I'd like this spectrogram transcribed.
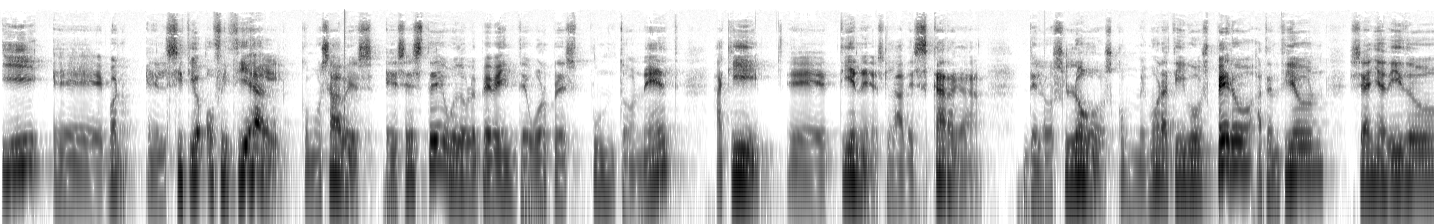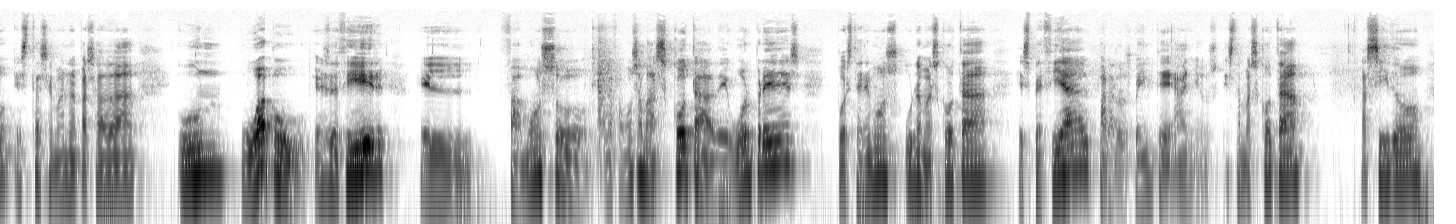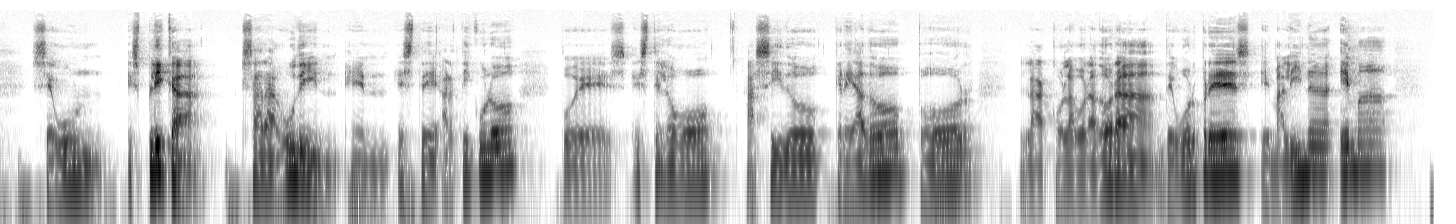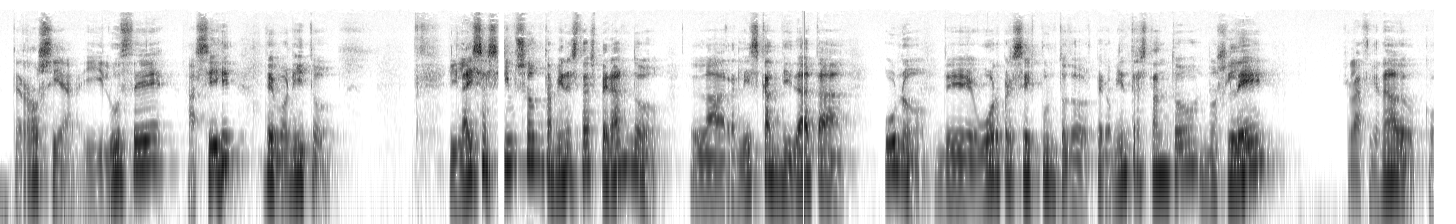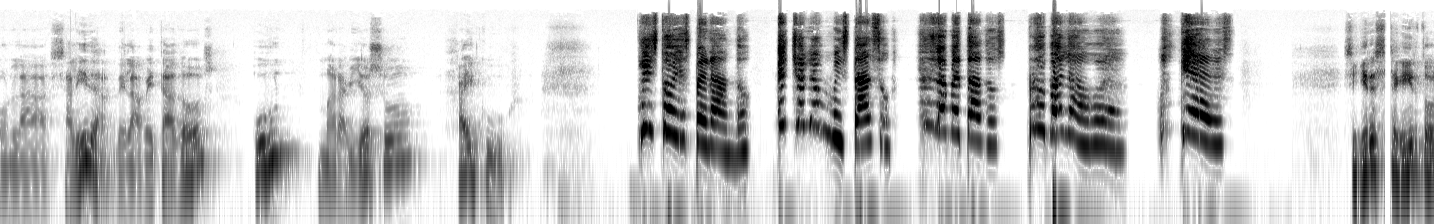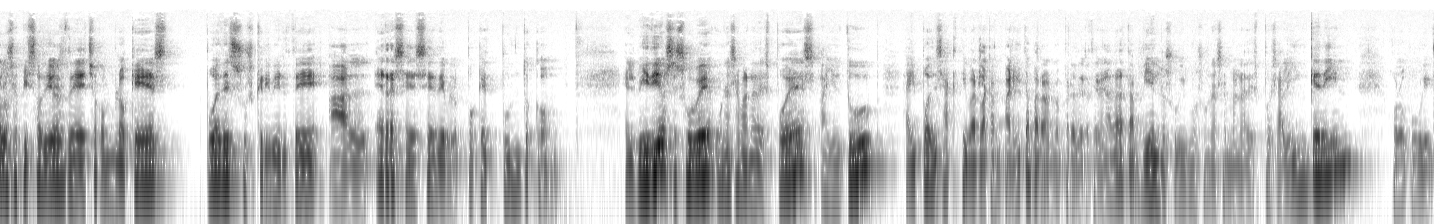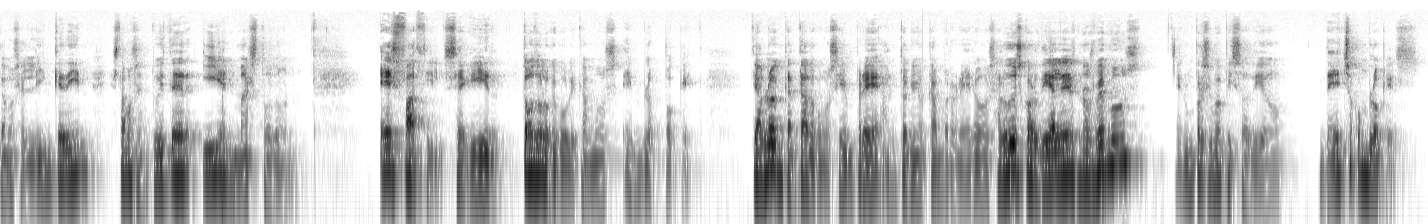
Y eh, bueno, el sitio oficial, como sabes, es este, wp20wordpress.net. Aquí eh, tienes la descarga de los logos conmemorativos, pero atención, se ha añadido esta semana pasada un Wapu, es decir, el famoso, la famosa mascota de WordPress, pues tenemos una mascota especial para los 20 años. Esta mascota ha sido, según explica Sara Goodin en este artículo, pues este logo ha sido creado por la colaboradora de WordPress, Emalina, Emma de Rosia, y luce así de bonito. Y Liza Simpson también está esperando la release candidata 1 de WordPress 6.2, pero mientras tanto nos lee, relacionado con la salida de la beta 2, un maravilloso haiku. Estoy esperando. Échale un vistazo. La beta 2. Pruébala ahora. ¿Quieres? Si quieres seguir todos los episodios de Hecho con Bloques, puedes suscribirte al RSS de blockpocket.com. El vídeo se sube una semana después a YouTube, ahí puedes activar la campanita para no perderte nada, también lo subimos una semana después a LinkedIn o lo publicamos en LinkedIn, estamos en Twitter y en Mastodon. Es fácil seguir todo lo que publicamos en Blockpocket. Te hablo encantado como siempre, Antonio Cambronero. Saludos cordiales, nos vemos en un próximo episodio de Hecho con Bloques.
